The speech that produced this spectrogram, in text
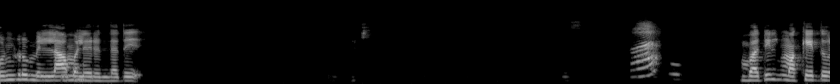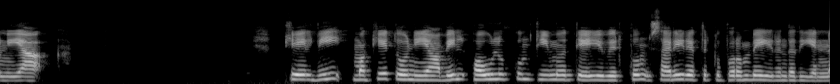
ஒன்றுமில்லாமல் இருந்தது? பதில் மக்கேதோனியா. கேள்வி மக்கேதோனியாவில் பவுலுக்கும் தீமோத்தேயுவிற்கும் சரீரத்திற்கு புறம்பே இருந்தது என்ன?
